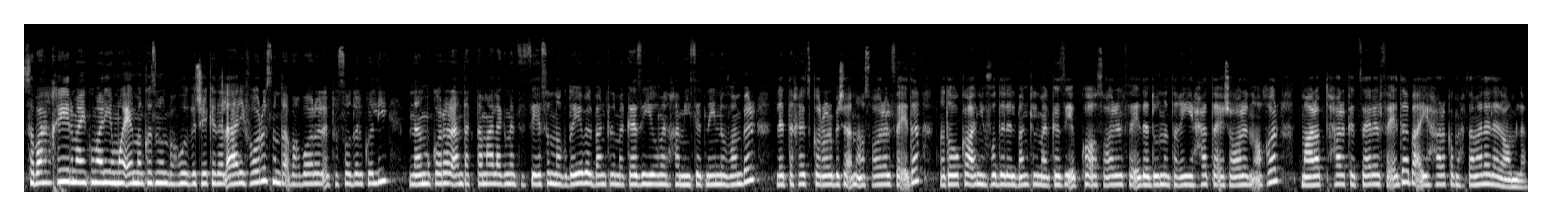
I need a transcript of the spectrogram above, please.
صباح الخير معكم مريم وائل من قسم البحوث بشركة الأهلي فورس نبدأ بأخبار الاقتصاد الكلي. من المقرر أن تجتمع لجنة السياسة النقدية بالبنك المركزي يوم الخميس 2 نوفمبر لاتخاذ قرار بشأن أسعار الفائدة. نتوقع أن يفضل البنك المركزي إبقاء أسعار الفائدة دون تغيير حتى إشعار آخر مع ربط حركة سعر الفائدة بأي حركة محتملة للعملة.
